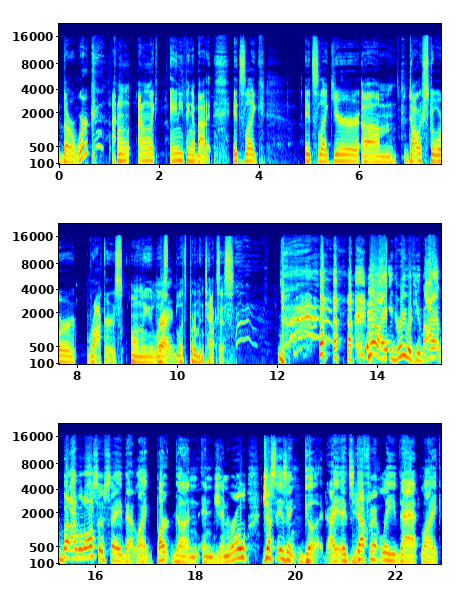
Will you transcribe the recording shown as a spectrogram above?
their work. I don't I don't like anything about it. It's like it's like your um dollar store rockers only let's Right. let's put them in Texas. no, I agree with you. But I, but I will also say that like Bart Gunn in general just isn't good. I, it's Yeah. definitely that like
